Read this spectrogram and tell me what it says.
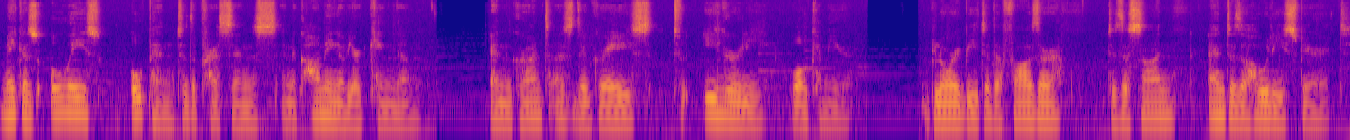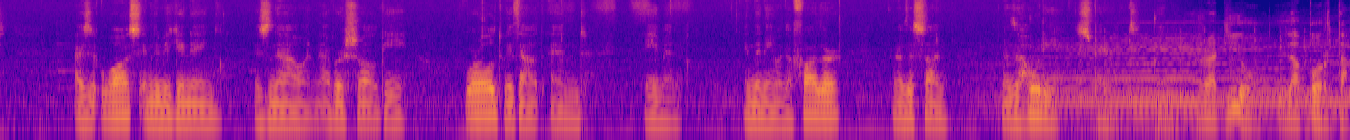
make us always open to the presence and the coming of your kingdom, and grant us the grace to eagerly welcome you. Glory be to the Father, to the Son, and to the Holy Spirit, as it was in the beginning, is now, and ever shall be, world without end. Amen. In the name of the Father, and of the Son, and of the Holy Spirit. Radio La Porta.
